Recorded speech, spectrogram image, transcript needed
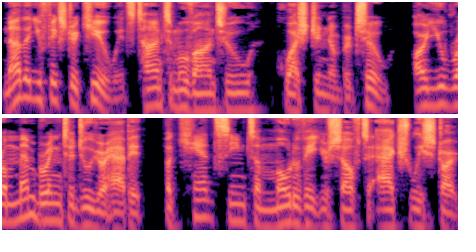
Now that you fixed your cue, it's time to move on to question number two. Are you remembering to do your habit, but can't seem to motivate yourself to actually start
